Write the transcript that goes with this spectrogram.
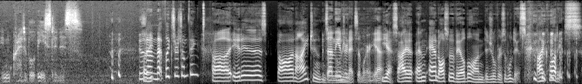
incredible beastliness. Is it on Netflix or something? Uh, it is on iTunes. It's I on the internet somewhere. Yeah. Yes, I and and also available on digital versatile disc. I Claudius,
